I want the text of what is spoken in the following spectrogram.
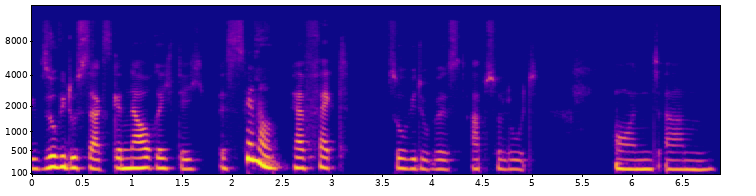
So wie du sagst, genau richtig. Ist genau. perfekt, so wie du bist, absolut. Und ähm,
